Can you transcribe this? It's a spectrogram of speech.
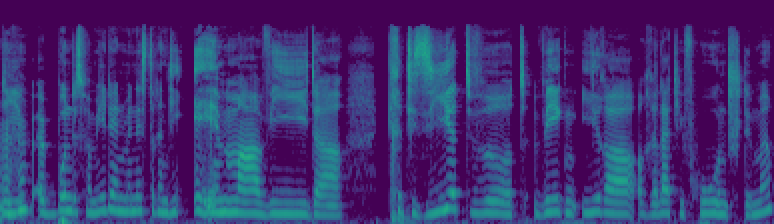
die äh, Bundesfamilienministerin, die immer wieder kritisiert wird wegen ihrer relativ hohen Stimme.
